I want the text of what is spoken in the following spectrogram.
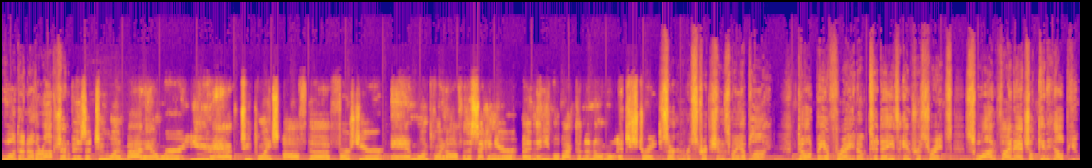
Want another option? There's a 2 1 buy down where you have two points off the first year and one point off of the second year, and then you go back to the normal interest rate. Certain restrictions may apply. Don't be afraid of today's interest rates. Swan Financial can help you.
